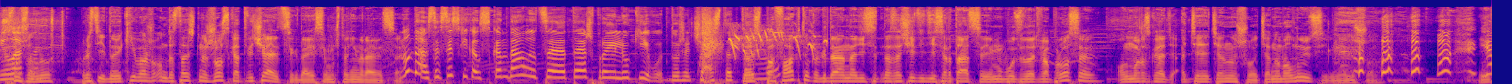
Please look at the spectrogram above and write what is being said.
І, Слушай, ладно. ну, прости, но Кива, ваш он достаточно жестко отвечает всегда, если ему что не нравится. ну да, сексистські скандали це теж про Ілюків дуже часто. То есть, по факту, когда на, на защите диссертации ему будут задать вопросы, он может сказать, а тебя, тебя ну что, тебя ну волнует сильно или что? Я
